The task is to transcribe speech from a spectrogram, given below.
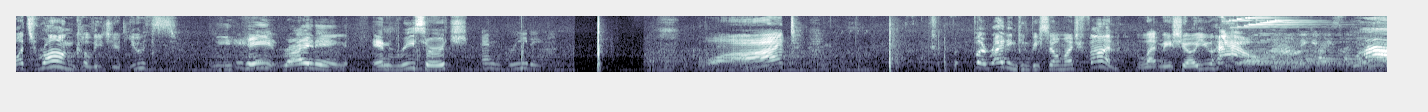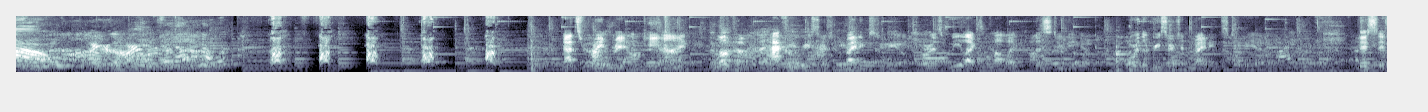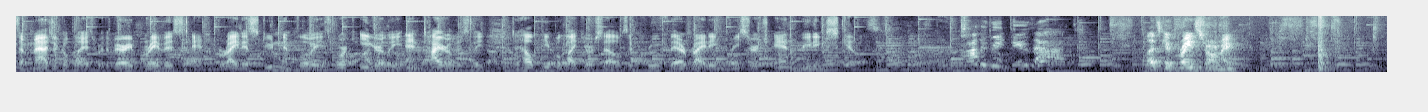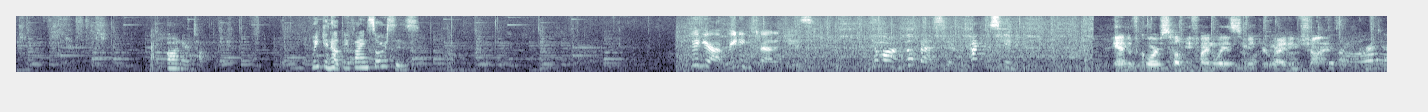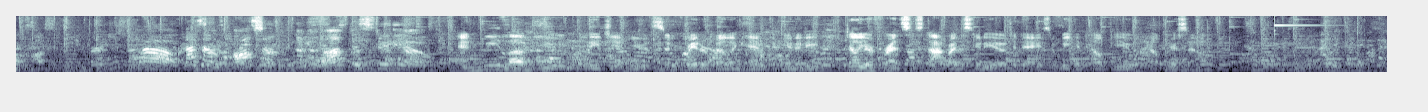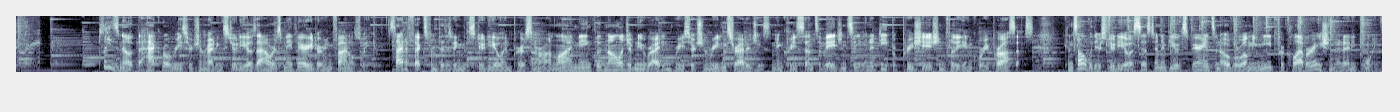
What's wrong, collegiate youths? We hate writing and research. And reading. What? But, but writing can be so much fun. Let me show you how. Wow! That's right, Random K9. Welcome to the Hacherl Research and Writing Studio, or as we like to call it, the studio, or the Research and Writing Studio. This is a magical place where the very bravest and brightest student employees work eagerly and tirelessly to help people like yourselves improve their writing, research, and reading skills. How did they do that? Let's get brainstorming. on your topic. We can help you find sources. Figure out reading strategies. Come on, go faster. Practice skimming. And of course, help you find ways to make your writing shine. Wow, that sounds awesome. We Love the studio. And we love you, collegiate youths and Greater Bellingham community. Tell your friends to stop by the studio today so we can help you help yourself. Please note the Hacherl Research and Writing Studio's hours may vary during finals week. Side effects from visiting the studio in person or online may include knowledge of new writing, research and reading strategies, an increased sense of agency, and a deep appreciation for the inquiry process. Consult with your studio assistant if you experience an overwhelming need for collaboration at any point.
